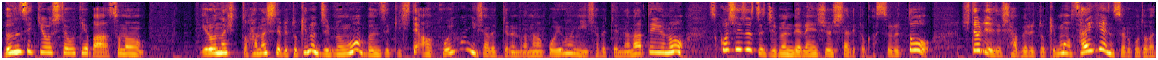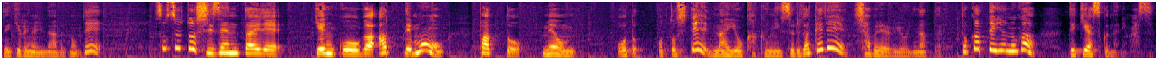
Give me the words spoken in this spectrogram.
分析をしておけばそのいろんな人と話してる時の自分を分析してあこういう風に喋ってるんだなこういう風に喋ってるんだなっていうのを少しずつ自分で練習したりとかすると1人で喋る時も再現することができるようになるのでそうすると自然体で原稿があってもパッと目を落として内容を確認するだけで喋れるようになったりとかっていうのができやすくなります。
